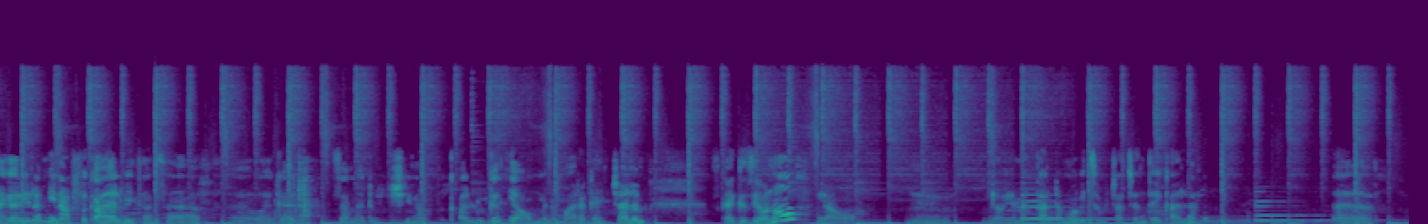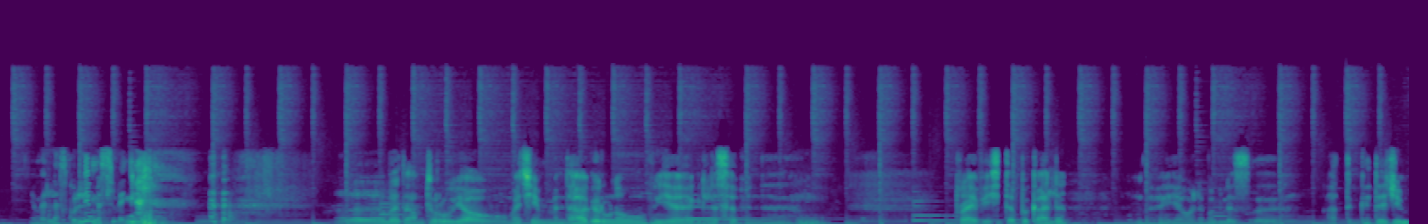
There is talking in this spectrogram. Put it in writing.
ነገር የለም። ይናፍቃል፣ ቤተሰብ፣ ወገን፣ ዘመዶች ይናፍቃሉ። ግን ያው ምንም ማድረግ አይቻልም። እስከ ጊዜው ነው። ያው ያው የመጣን ደግሞ ቤተሰቦቻችን እንጠይቃለን። የመለስኩልህ ይመስለኛል። በጣም ጥሩ። ያው መቼም እንደ ሀገሩ ነው። የግለሰብን privacy እንጠብቃለን። ያው ለመግለጽ አትገደጅም።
